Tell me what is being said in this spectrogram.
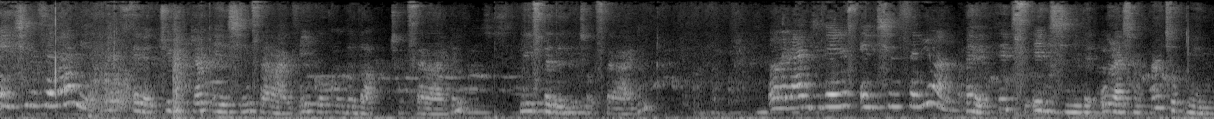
el işini sever miydiniz? Evet, çocukken el işini severdim. İlkokulda da çok severdim. Lisede de çok severdim. Öğrencileriniz el işini seviyor mu? Evet, hepsi el işiyle uğraşmaktan çok memnunum.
